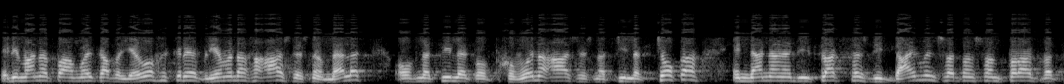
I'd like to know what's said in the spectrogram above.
het die manne 'n paar mooi kabeljoue gekry, bleemendige aas, dis nou melk of natuurlik op gewone aas is natuurlik chokka en dan dan die platvis, die diamonds wat ons van praat wat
